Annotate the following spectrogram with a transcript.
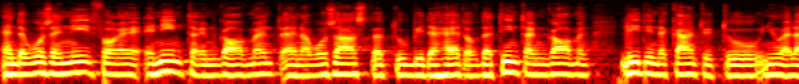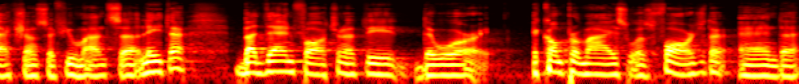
and there was a need for a, an interim government, and I was asked uh, to be the head of that interim government, leading the country to new elections a few months uh, later. But then, fortunately, there were a compromise was forged, and uh,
